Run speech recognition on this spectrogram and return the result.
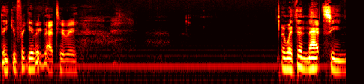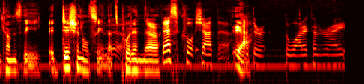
thank you for giving that to me. And within that scene comes the additional scene that's put in there. That's a cool shot though. Yeah. With the, the water coming right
